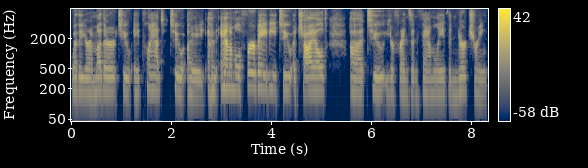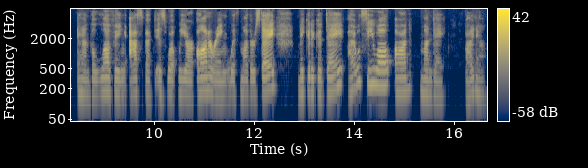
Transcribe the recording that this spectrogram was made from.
whether you're a mother to a plant, to a, an animal fur baby, to a child uh, to your friends and family. The nurturing and the loving aspect is what we are honoring with Mother's Day. Make it a good day. I will see you all on Monday. Bye now.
